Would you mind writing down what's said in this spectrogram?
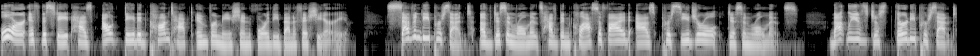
or if the state has outdated contact information for the beneficiary. 70% of disenrollments have been classified as procedural disenrollments. That leaves just 30%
